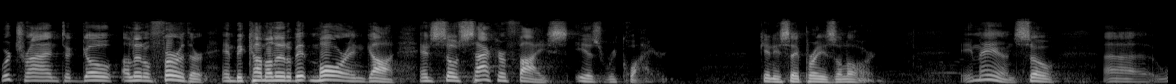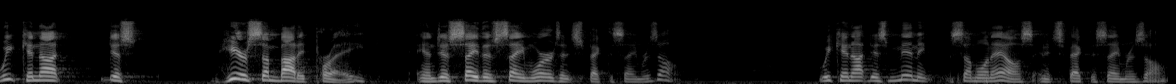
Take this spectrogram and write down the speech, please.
We're trying to go a little further and become a little bit more in God. And so sacrifice is required. Can you say, Praise the Lord? Amen. So uh, we cannot just hear somebody pray and just say the same words and expect the same result. We cannot just mimic someone else and expect the same result.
